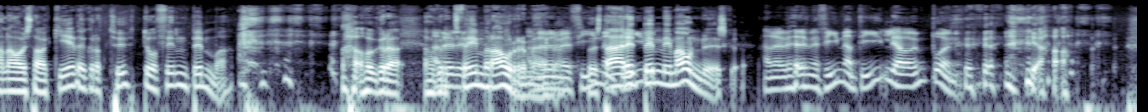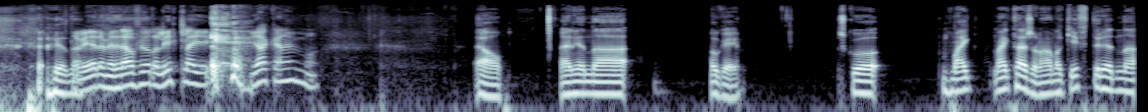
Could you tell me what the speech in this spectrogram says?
hann ávist að gefa einhverja 25 bimma á er- tveimur árum eða eitthvað. Þú veist, það er einn bíl. bimmi í mánuði sko. Hann hefur verið með fína díli á umbúðinu já Það hérna. verið með þrjá fjóra likla í jakkanum og... já, en hérna ok sko Mike, Mike Tyson, hann var giftur hérna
